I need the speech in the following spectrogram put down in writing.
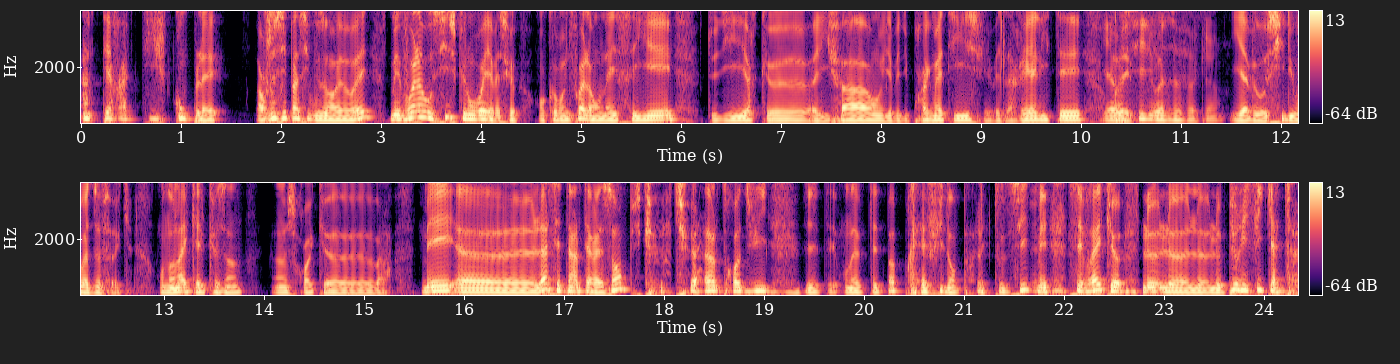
interactif, complet. Alors, je ne sais pas si vous en rêverez, mais voilà aussi ce que l'on voyait. Parce que, encore une fois, là, on a essayé de dire qu'à l'IFA, il y avait du pragmatisme, il y avait de la réalité. Il y a aussi du what the fuck. Hein. Il y avait aussi du what the fuck. On en a quelques-uns. Hein, je crois que voilà. Mais euh, là, c'était intéressant puisque tu as introduit. On n'avait peut-être pas prévu d'en parler tout de suite, mais c'est vrai que le, le, le, purificateur.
